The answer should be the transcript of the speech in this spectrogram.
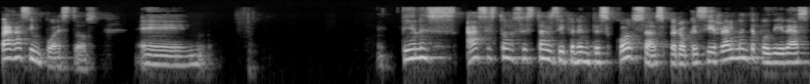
pagas impuestos, tienes, haces todas estas diferentes cosas, pero que si realmente pudieras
